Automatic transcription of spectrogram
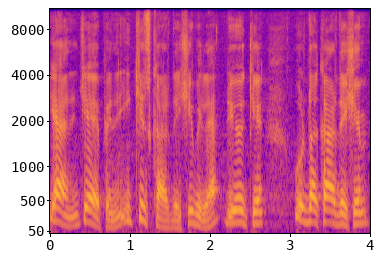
yani CHP'nin ikiz kardeşi bile diyor ki burada kardeşim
